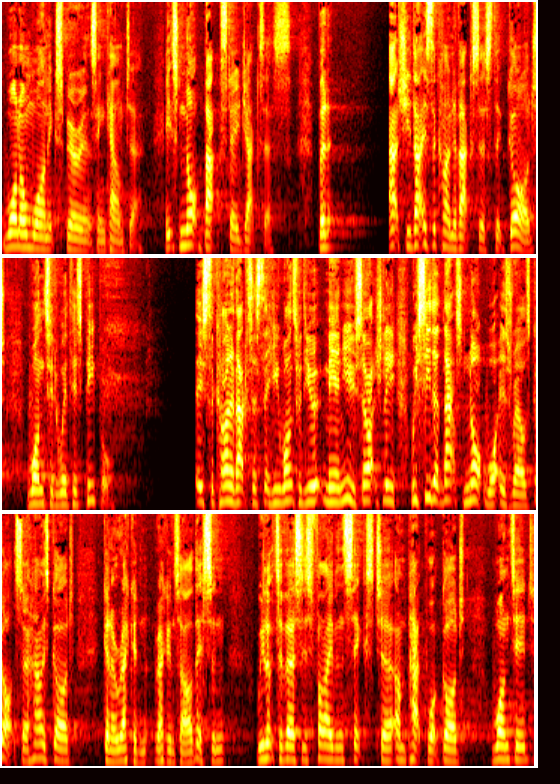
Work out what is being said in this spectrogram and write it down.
one on one experience encounter. It's not backstage access. But actually, that is the kind of access that God wanted with his people. It's the kind of access that he wants with you, me and you. So actually, we see that that's not what Israel's got. So, how is God going to recon- reconcile this? And we look to verses 5 and 6 to unpack what God wanted.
